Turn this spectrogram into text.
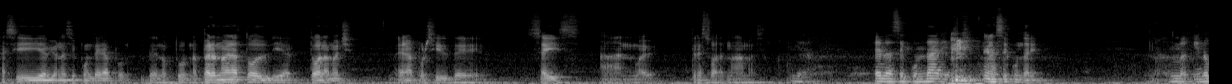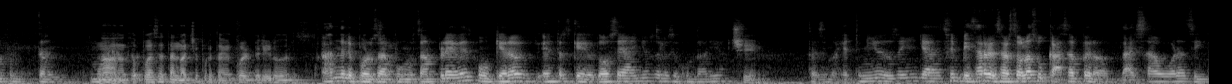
así había una secundaria por- de nocturna, pero no era todo el día, toda la noche. Era por sí de 6 a 9, 3 horas nada más. Ya. En la secundaria. En la secundaria. no, me imagino por tan. No, no te puedes hacer tan noche porque también por el peligro de los. Ándale, por, o sea, como están plebes, como quiera, entras que 12 años de la secundaria. Sí. Entonces, imagínate, un niño de 12 años ya se empieza a regresar solo a su casa, pero a esa hora sí.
